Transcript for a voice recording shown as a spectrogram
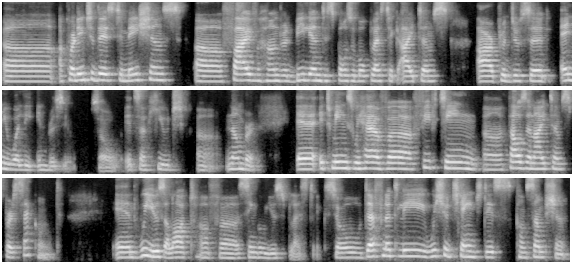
Uh, according to the estimations, uh, 500 billion disposable plastic items are produced annually in Brazil. So it's a huge uh, number. Uh, it means we have uh, 15,000 uh, items per second. And we use a lot of single-use plastic. So definitely we should change this consumption.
